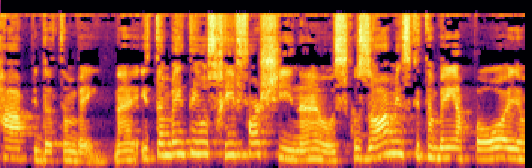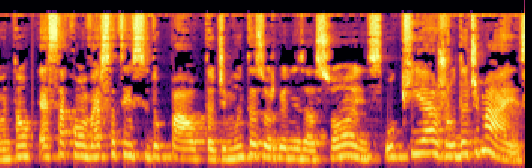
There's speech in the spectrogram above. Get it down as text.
rápida também, né? E também tem os he for she, né? Os, os homens que também apoiam. Então, essa conversa tem sido pauta de muitas organizações, o que ajuda demais,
